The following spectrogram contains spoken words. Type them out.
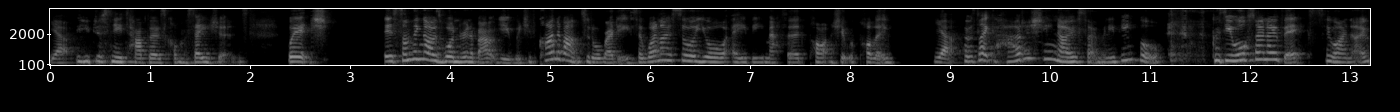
Yeah. You just need to have those conversations, which is something I was wondering about you, which you've kind of answered already. So when I saw your AB method partnership with Polly, yeah, I was like, how does she know so many people? Because you also know Vix, who I know.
